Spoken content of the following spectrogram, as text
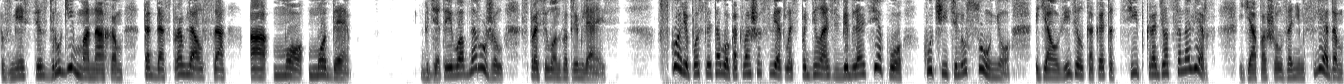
вместе с другим монахом, когда справлялся о Мо-Моде. «Где ты его обнаружил?» — спросил он, выпрямляясь. «Вскоре после того, как ваша светлость поднялась в библиотеку к учителю Суню, я увидел, как этот тип крадется наверх. Я пошел за ним следом,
